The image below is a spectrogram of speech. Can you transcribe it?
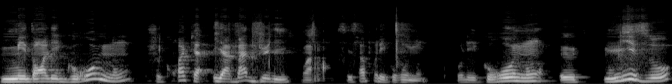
Mais dans les gros noms, je crois qu'il y a, Bad Bunny. Voilà, c'est ça pour les gros noms. Pour les gros noms, euh, Lizzo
